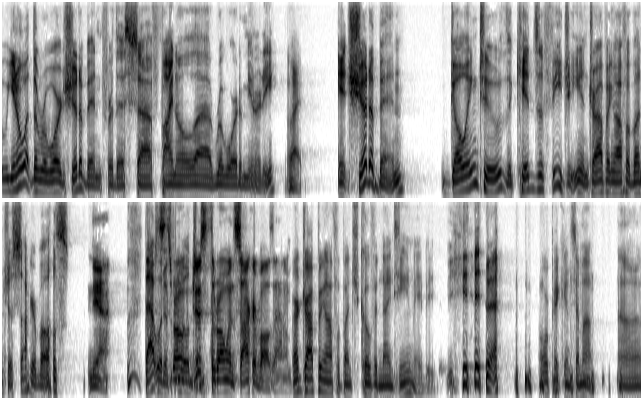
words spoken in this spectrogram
you know what the reward should have been for this uh, final uh, reward immunity? right It should have been going to the kids of Fiji and dropping off a bunch of soccer balls. Yeah. That would have Just, throw, fueled just throwing soccer balls at them. or dropping off a bunch of covid-19 maybe them. or picking some up uh,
